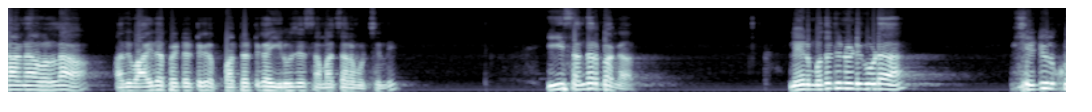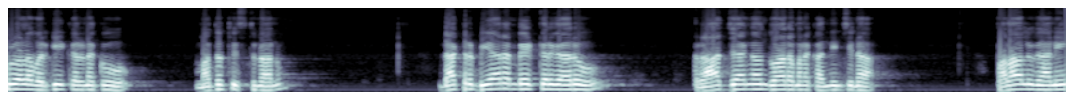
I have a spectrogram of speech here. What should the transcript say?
కారణాల వల్ల అది వాయిదా పెట్టట్టుగా పడ్డట్టుగా ఈరోజే సమాచారం వచ్చింది. ఈ సందర్భంగా నేను మొదటి నుండి కూడా షెడ్యూల్ కులాల వర్గీకరణకు మద్దతు ఇస్తున్నాను. డాక్టర్ బిఆర్ అంబేద్కర్ గారు రాజ్యాంగం ద్వారా మనకు అందించిన ఫలాలు కానీ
